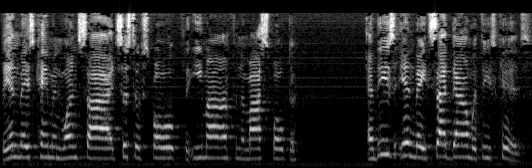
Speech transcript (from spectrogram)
The inmates came in one side. Sister spoke. The imam from the mosque spoke. And these inmates sat down with these kids.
